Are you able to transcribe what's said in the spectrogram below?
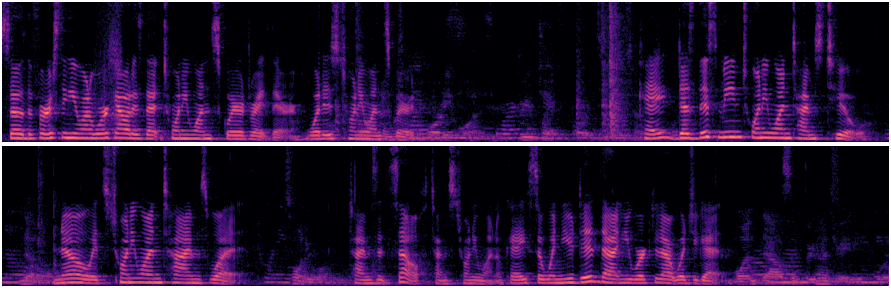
So the first thing you want to work out is that 21 squared right there. What is 21 squared? Forty-one. Three point fourteen. Okay. Does this mean 21 times 2? No. No. No, it's 21 times what? Twenty. Twenty-one. Times itself, times 21. Okay. So when you did that and you worked it out, what'd you get? One thousand three hundred eighty-four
